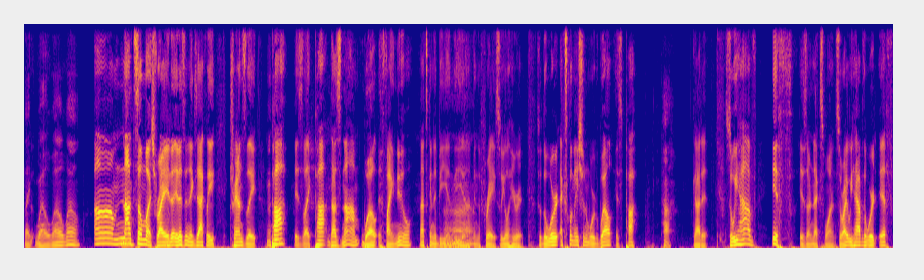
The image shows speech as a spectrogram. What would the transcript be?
Like well, well, well. Um, not so much, right? It, it doesn't exactly translate. Pa is like pa das nam. Well, if I knew, that's going to be in the um, in the phrase, so you'll hear it. So the word exclamation word well is pa. Pa. Got it. So we have if is our next one. So right, we have the word if.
